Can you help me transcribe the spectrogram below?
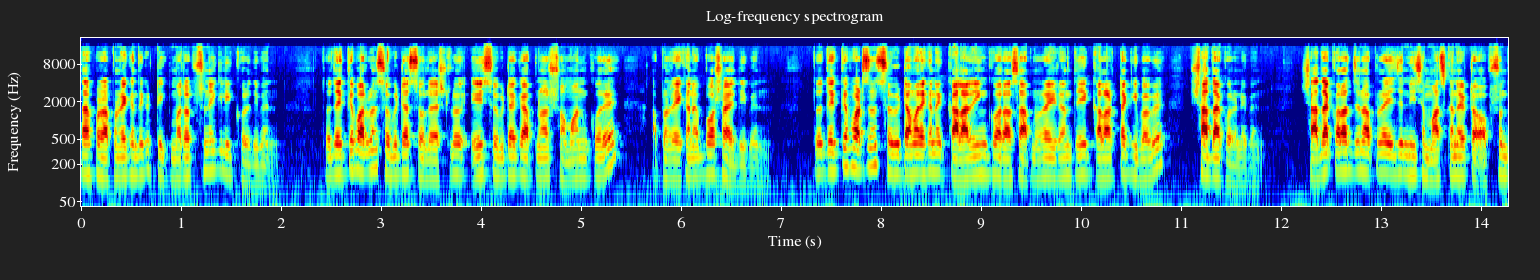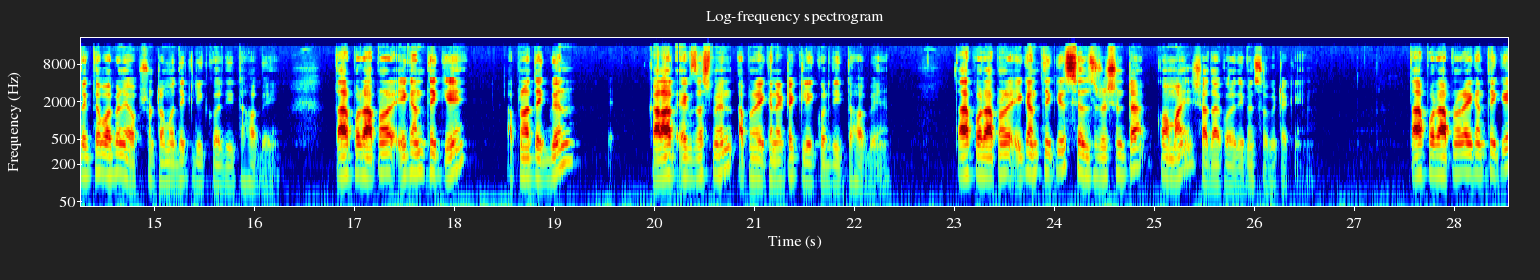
তারপর আপনারা এখান থেকে টিকমার অপশনে ক্লিক করে দিবেন। তো দেখতে পারবেন ছবিটা চলে আসলো। এই ছবিটাকে আপনারা সমান করে আপনারা এখানে বসায় দিবেন। তো দেখতে পাচ্ছেন ছবিটা আমার এখানে কালারিং করা আছে। আপনারা এখান থেকে কালারটা কীভাবে সাদা করে নেবেন। সাদা করার জন্য আপনারা এই যে নিচে মাঝখানে একটা অপশন দেখতে পারবেন। এই অপশনটার মধ্যে ক্লিক করে দিতে হবে। তারপর আপনারা এখান থেকে আপনারা দেখবেন কালার অ্যাডজাস্টমেন্ট আপনারা এখানে একটা ক্লিক করে দিতে হবে। তারপর আপনারা এখান থেকে সেলসুরেশনটা কমায় সাদা করে দেবেন ছবিটাকে। তারপর আপনারা এখান থেকে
